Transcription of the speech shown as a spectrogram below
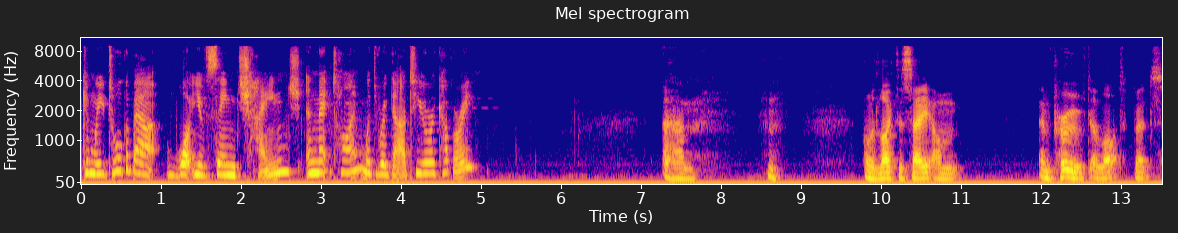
can we talk about what you've seen change in that time with regard to your recovery? Um, hmm. I would like to say I'm improved a lot, but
